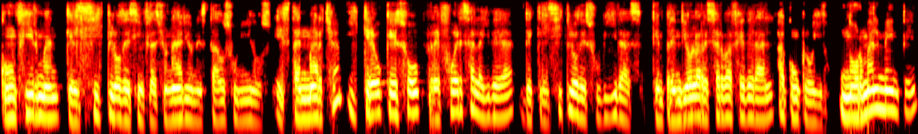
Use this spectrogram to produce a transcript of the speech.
confirman que el ciclo desinflacionario en Estados Unidos está en marcha y creo que eso refuerza la idea de que el ciclo de subidas que emprendió la Reserva Federal ha concluido. Normalmente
